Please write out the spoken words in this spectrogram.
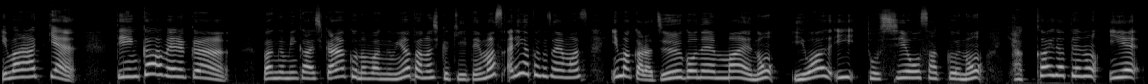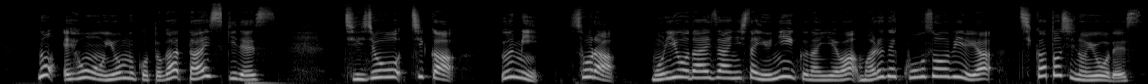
茨城県ティンカーベルくん。番組開始からこの番組を楽しく聞いています。ありがとうございます。今から15年前の岩井敏夫作の100階建ての家の絵本を読むことが大好きです。地上地下海空森を題材にしたユニークな家はまるで高層ビルや地下都市のようです。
